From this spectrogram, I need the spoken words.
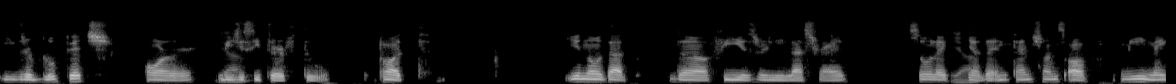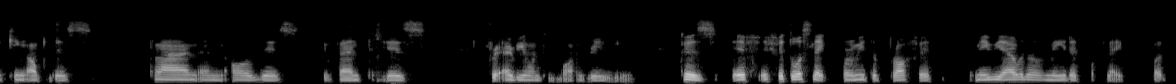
either Blue Pitch or Yeah. BGC Turf 2. But you know that the fee is really less, right? So like Yeah. yeah, the intentions of me making up this plan and all this event is for everyone to bond really. Because if if it was like for me to profit, maybe I would have made it like what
